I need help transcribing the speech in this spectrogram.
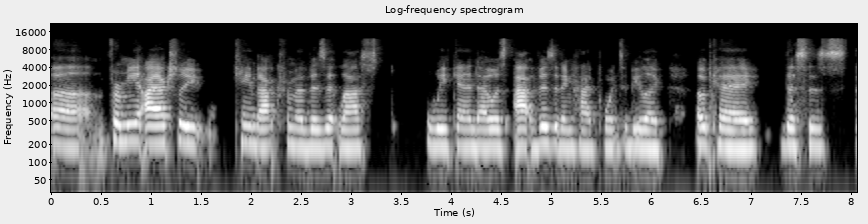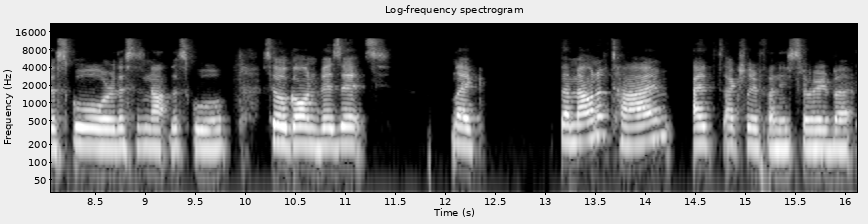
um, for me, I actually came back from a visit last weekend. I was at visiting High Point to be like, okay, this is the school or this is not the school. So go on visits. Like the amount of time, it's actually a funny story, but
